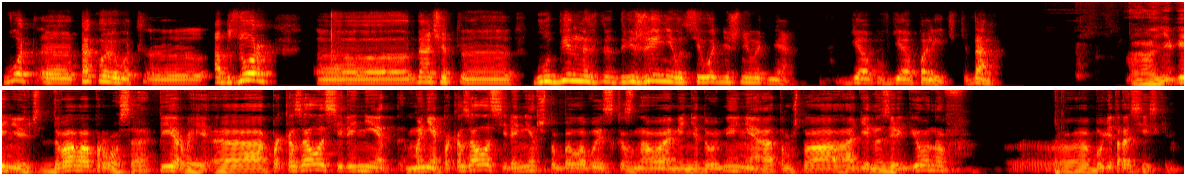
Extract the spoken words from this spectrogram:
Вот э, такой вот э, обзор значит, глубинных движений вот сегодняшнего дня в геополитике. Да. А, Евгений Юрьевич, два вопроса. Первый. А, показалось или нет, мне показалось или нет, что было высказано вами недоумение о том, что один из регионов э, будет российским?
